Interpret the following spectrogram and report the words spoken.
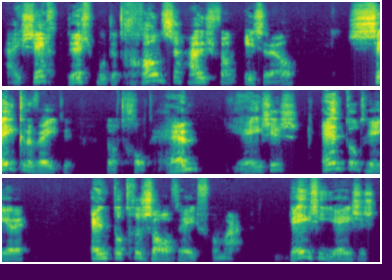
hij zegt dus moet het ganse huis van Israël zeker weten dat God hem, Jezus, en tot Here en tot gezalfd heeft gemaakt. Deze Jezus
